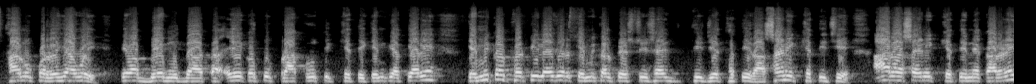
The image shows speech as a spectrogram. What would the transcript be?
સ્થાન ઉપર રહ્યા હોય તેવા બે મુદ્દા હતા. એક હતું પ્રાકૃતિક ખેતી. કેમ કે અત્યારે કેમિકલ ફર્ટિલાઇઝર, કેમિકલ પેસ્ટિસાઇડથી જે થતી રાસાયણિક ખેતી છે, આ રાસાયણિક ખેતીને કારણે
